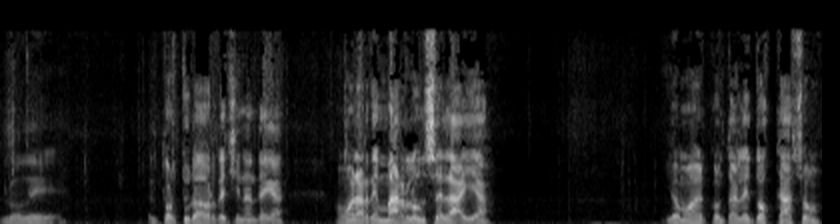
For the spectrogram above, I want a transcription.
lo de el torturador de Chinandega. Vamos a hablar de Marlon Zelaya y vamos a contarles dos casos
